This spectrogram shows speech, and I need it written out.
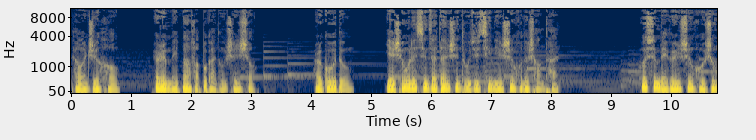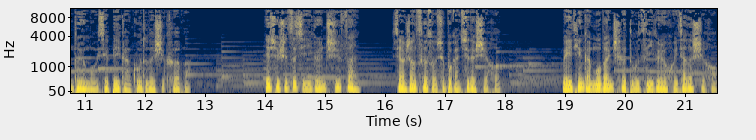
看完之后，让人没办法不感同身受。而孤独，也成为了现在单身独居青年生活的常态。或许每个人生活中都有某些倍感孤独的时刻吧。也许是自己一个人吃饭，想上厕所却不敢去的时候；每天赶末班车独自一个人回家的时候；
